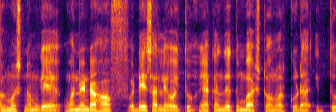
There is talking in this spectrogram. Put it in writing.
ಆಲ್ಮೋಸ್ಟ್ ನಮಗೆ ಒನ್ ಆ್ಯಂಡ್ ಹಾಫ್ ಡೇಸ್ ಅಲ್ಲೇ ಹೋಯಿತು, ಯಾಕಂದರೆ ತುಂಬ ಸ್ಟೋನ್ ವರ್ಕ್ ಕೂಡ ಇತ್ತು.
